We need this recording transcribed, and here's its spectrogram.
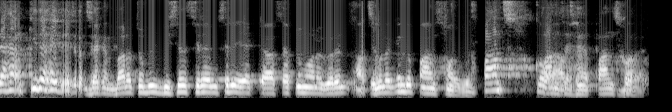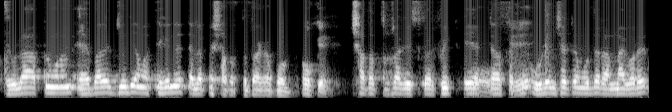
দেখেন কি দেখাই চাচ্ছেন? দেখেন বারো চব্বিশ বিশেষ সিরামিক্সের একটা আছে আপনি মনে করেন? এগুলো কিন্তু পাঁচ মার্বেল পাঁচ পাঁচ। হ্যাঁ পাঁচ করা। এগুলো আপনি মনে করেন এবারে যদি আমার থেকে নেয় তাহলে আপনি সাতাত্তর টাকা পড়বে। ওকে সাতাত্তর টাকা স্কোয়ার ফিট এই একটা আছে. উডেন সেটের মধ্যে রান্নাঘরের.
